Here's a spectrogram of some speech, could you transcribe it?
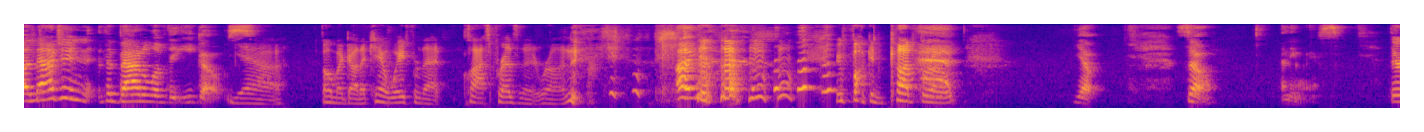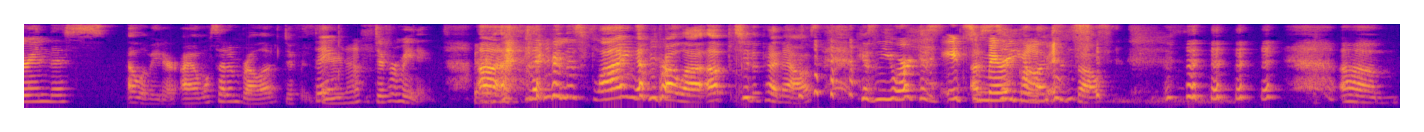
Imagine the battle of the egos. Yeah. Oh my god, I can't wait for that class president run. I'm. you fucking cutthroat. Yep. So, anyways, they're in this elevator. I almost said umbrella. Different thing. Fair enough. Different meaning. Uh, they're in this flying umbrella up to the penthouse because New York is It's a Mary city amongst Poppins. itself. um,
